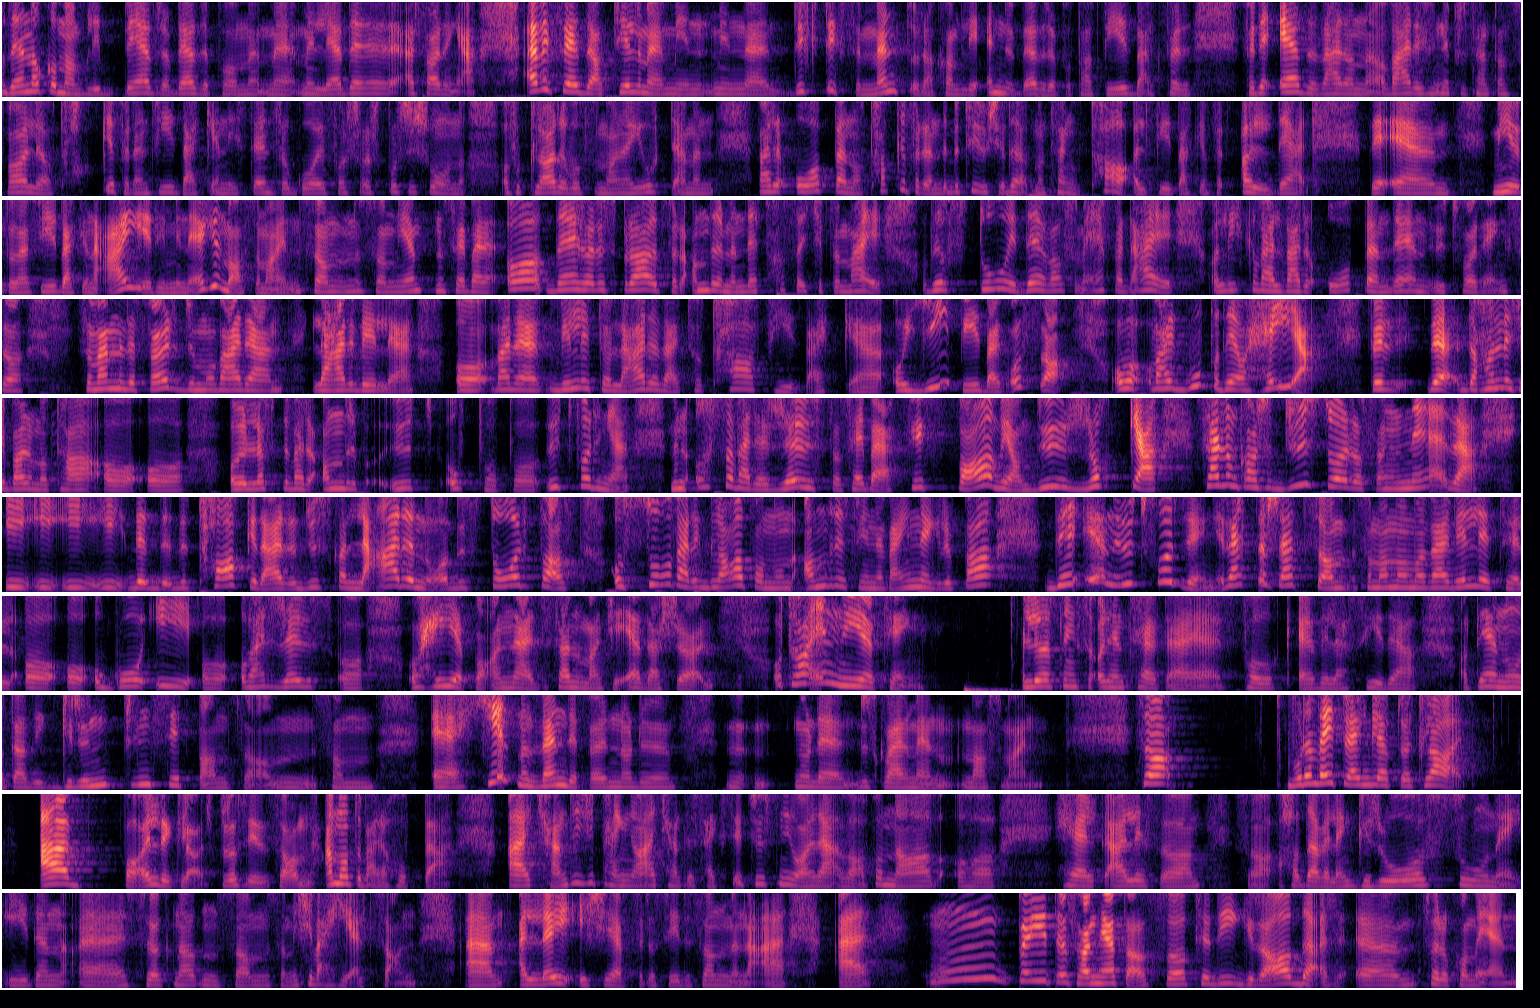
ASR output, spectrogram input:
og det er noe man blir bedre og bedre på med, med, med ledererfaringer. Jeg vil si det at til og med min, mine dyktigste mentorer kan bli enda bedre på å ta feedback. For, for det er det der å være 100% ansvarlig og takke for den feedbacken istedenfor å gå i forsvarsposisjon og, og, forklare hvorfor man har gjort det. Men være åpen og takke for den. Det betyr jo ikke det at man trenger å ta all feedbacken for all del. Det er mye av den feedbacken jeg gir i min egen mastermind, som, som jentene sier bare 'Å, det høres bra ut for andre, men det passer ikke for meg'. Og det å stå i det, hva som er for deg, og likevel være åpen, det er en utfordring. Så, så hvem er det for? Du må være lærevillig og være villig til å lære deg til å ta feedback eh, og gi feedback også. Og være god på det å heie. For det, det handler ikke bare om å ta og, og, og løfte hverandre ut, opp på, på, utfordringer, men også være raus og si bare 'fy Fabian, du rocker'. Selv om kanskje du står og stagnerer i, i, i, i det, det, det, taket der, du skal lære noe, du står fast, og så være glad på noen andre sine vegne i gruppa, det er en utfordring. Rett og slett som, som man må være villig til å, å, å gå i og, være raus og, og heie på andre, selv om man ikke er der sjøl. Og ta inn nye ting løsningsorienterte folk vil jeg si det, at det er noe av de grunnprinsippene som, som er helt nødvendig for når du, når det, du skal være med en mastermind. Så hvordan vet du egentlig at du er klar? Jeg var aldri klar, for å si det sånn. Jeg måtte bare hoppe. Jeg tjente ikke penger, jeg tjente 60 000 i året. Jeg var på Nav, og helt ærlig så, så hadde jeg vel en gråsone i den eh, søknaden som, som, ikke var helt sann. Eh, jeg løy ikke, for å si det sånn, men jeg, jeg mm, bøyde sannheten så til de grader eh, for å komme inn.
